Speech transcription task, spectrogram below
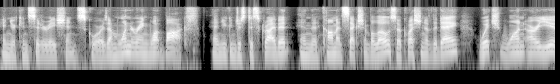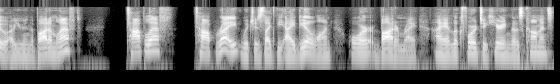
in your consideration scores. I'm wondering what box and you can just describe it in the comments section below. So question of the day, which one are you? Are you in the bottom left, top left, top right, which is like the ideal one, or bottom right? I look forward to hearing those comments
